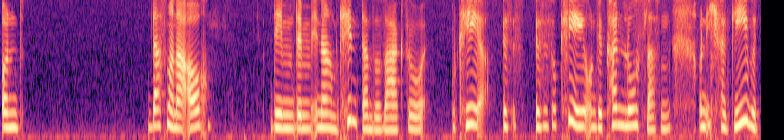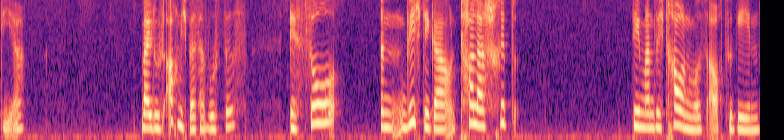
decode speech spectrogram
Und dass man da auch dem, dem inneren Kind dann so sagt, so, okay, es ist, es ist okay und wir können loslassen und ich vergebe dir, weil du es auch nicht besser wusstest, ist so ein wichtiger und toller Schritt, den man sich trauen muss, auch zu gehen.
